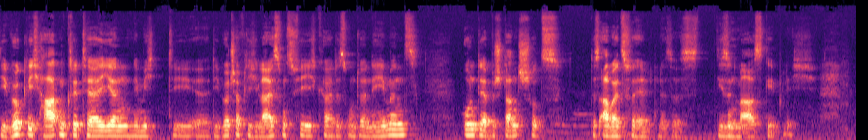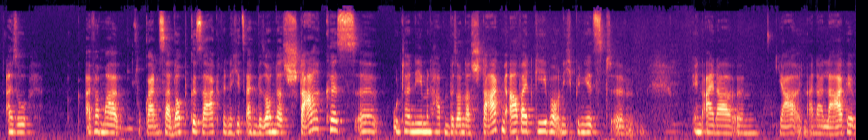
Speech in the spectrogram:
die wirklich harten Kriterien, nämlich die, äh, die wirtschaftliche Leistungsfähigkeit des Unternehmens, und der Bestandsschutz des Arbeitsverhältnisses. Die sind maßgeblich. Also einfach mal so ganz salopp gesagt, wenn ich jetzt ein besonders starkes äh, Unternehmen habe, einen besonders starken Arbeitgeber und ich bin jetzt ähm, in, einer, ähm, ja, in einer Lage,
